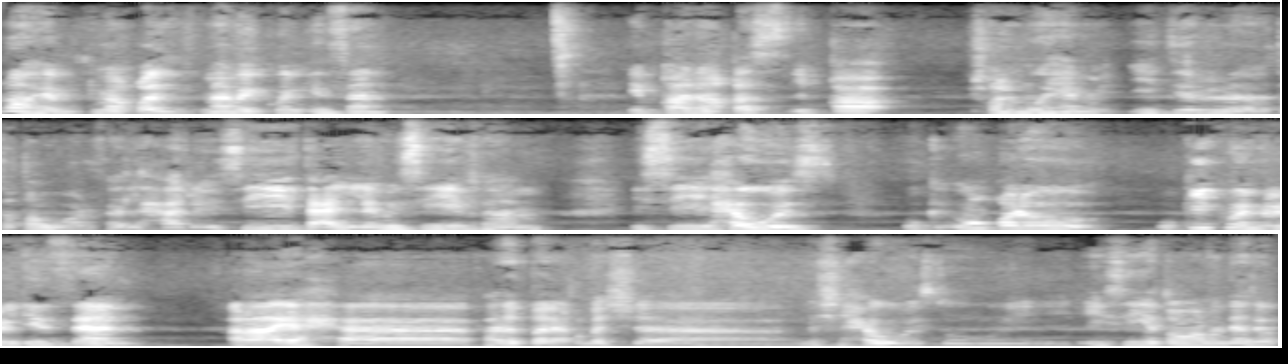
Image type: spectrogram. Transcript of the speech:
المهم كما قلت مهما يكون إنسان يبقى ناقص يبقى شغل مهم يدير تطور في هذه الحاجة. يسي يتعلم يسي يفهم يسي يحوز. وك- ونقولوا وكي يكون الإنسان رايح آه، في هذا الطريق باش آه، باش يحوس ويسي يطور من ذاته.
